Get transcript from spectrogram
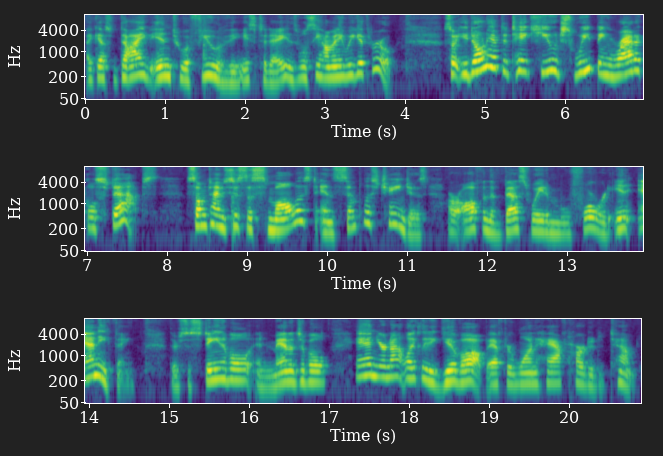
I guess, dive into a few of these today, and we'll see how many we get through. So you don't have to take huge, sweeping, radical steps. Sometimes just the smallest and simplest changes are often the best way to move forward in anything. They're sustainable and manageable, and you're not likely to give up after one half hearted attempt.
